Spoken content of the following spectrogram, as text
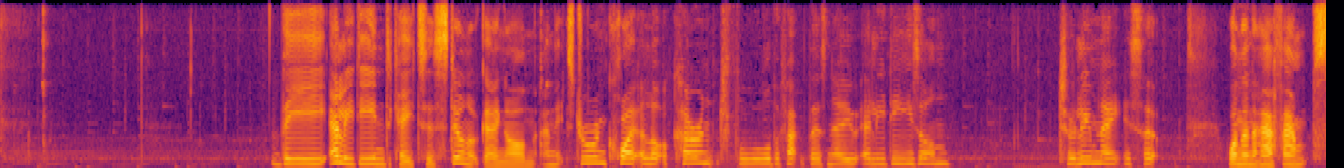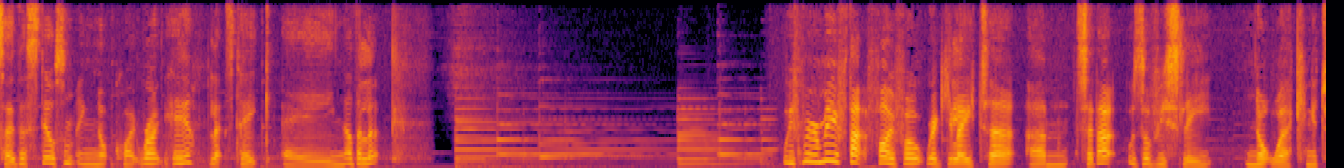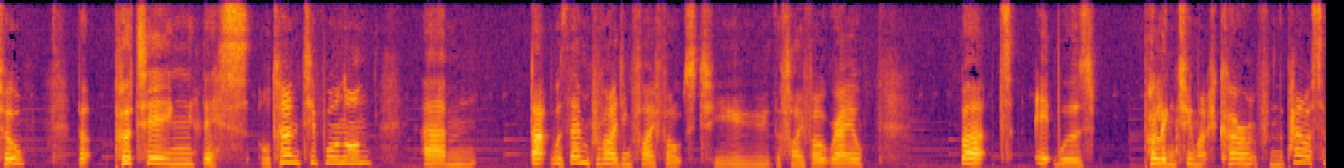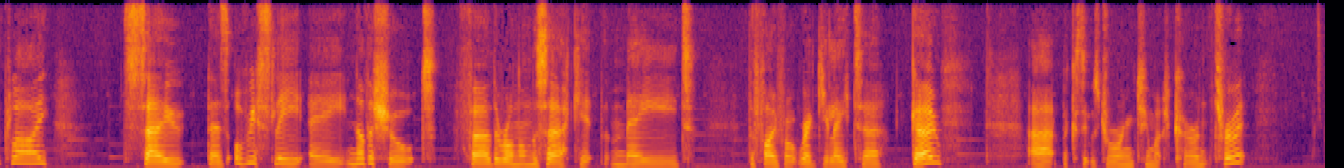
the LED indicator is still not going on and it's drawing quite a lot of current for the fact there's no LEDs on to illuminate. It's at one and a half amps, so there's still something not quite right here. Let's take another look. We've removed that 5 volt regulator, um, so that was obviously not working at all putting this alternative one on. Um, that was then providing 5 volts to the 5 volt rail, but it was pulling too much current from the power supply. So there's obviously a, another short further on on the circuit that made the 5 volt regulator go uh, because it was drawing too much current through it.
